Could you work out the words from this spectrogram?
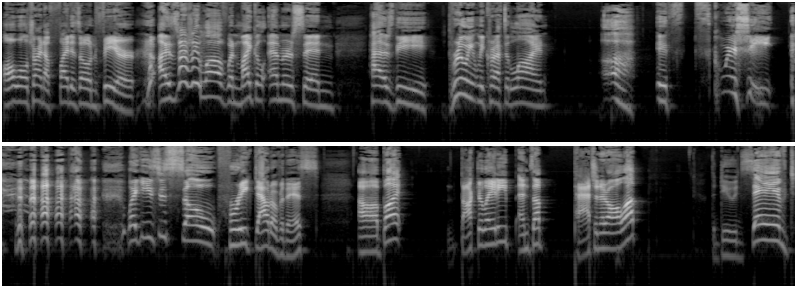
all while trying to fight his own fear. I especially love when Michael Emerson has the brilliantly crafted line, Ugh, it's squishy. like he's just so freaked out over this. Uh, but Dr. Lady ends up patching it all up the dude saved.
